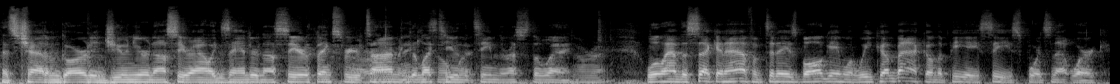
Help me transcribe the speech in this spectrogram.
That's Chatham guard and junior Nasir Alexander. Nasir, thanks for your All time, right, and good luck so to you much. and the team the rest of the way. All right. We'll have the second half of today's ball game when we come back on the PAC Sports Network.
